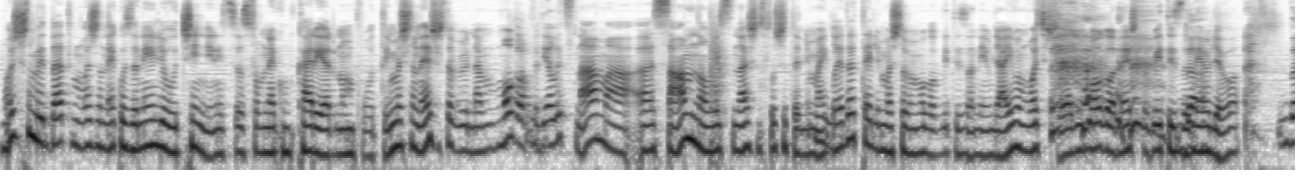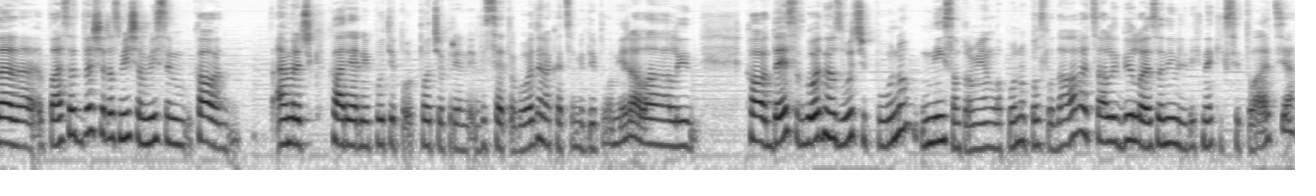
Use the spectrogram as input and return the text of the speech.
Možeš li mi dati možda neku zanimljivu činjenicu o svom nekom karijernom putu? Imaš li nešto što bi nam mogla podijeliti s nama, uh, sa mnom i s našim slušateljima i mm. gledateljima što bi moglo biti zanimljivo? Imam osjećaj da bi moglo nešto biti zanimljivo. da, da, pa sad baš razmišljam, mislim, kao ajmo reći, karijerni put je počeo prije deseto godina kad sam i diplomirala, ali kao deset godina zvuči puno, nisam promijenila puno poslodavaca, ali bilo je zanimljivih nekih situacija.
